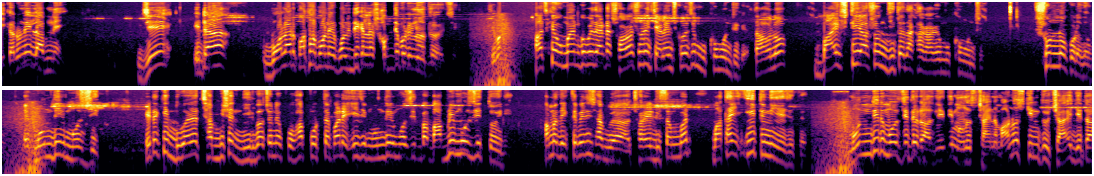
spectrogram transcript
এই কারণেই লাভ নেই। যে এটা বলার কথা বলে পলিটিক্যাল শব্দে পরিণত হয়েছে। আজকে হুমায়ুন কবির একটা সরাসরি চ্যালেঞ্জ করেছে মুখ্যমন্ত্রীকে। তা হলো বাইশটি আসন জিতে দেখা আগে মুখ্যমন্ত্রী। শূন্য করে দেবো। মন্দির মসজিদ। এটা কি দু হাজার ছাব্বিশের নির্বাচনে প্রভাব পড়তে পারে? এই যে মন্দির মসজিদ বা বাবরি মসজিদ তৈরি আমরা দেখতে পেয়েছি ছয়ই ডিসেম্বর মাথায় ইট নিয়ে যেতে। মন্দির মসজিদের রাজনীতি মানুষ চায় না। মানুষ কিন্তু চায় যেটা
